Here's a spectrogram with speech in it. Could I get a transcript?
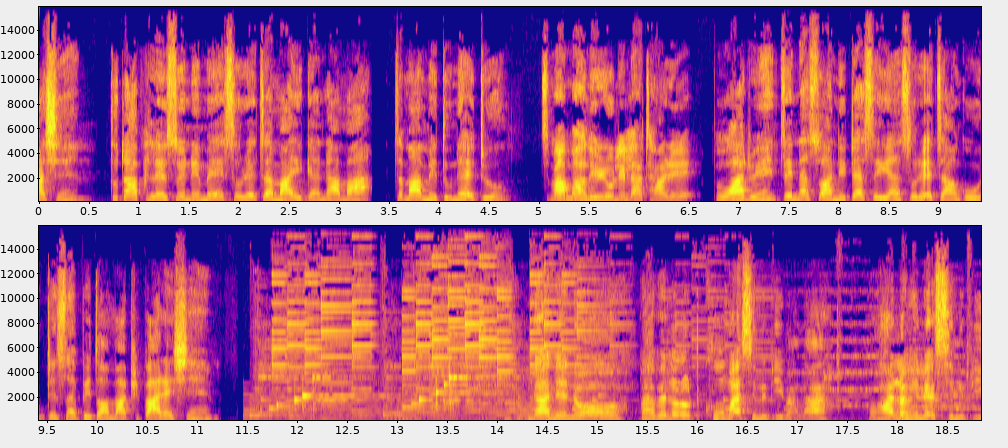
တာရှင်များရှင်တုဒဖလဲဆွေးနွေးမယ်ဆိုတဲ့ကျမ်းမာရေးကဏ္ဍမှာကျမမေသူနဲ့အတူကျမမာလေးတို့လေ့လာထားတဲ့ဘဝတွင်ကျင့်တဲ့စွာနေတတ်စေရန်ဆိုတဲ့အကြောင်းကိုတင်ဆက်ပေးသွားမှာဖြစ်ပါတယ်ရှင်ငါနဲ့နော်ဘာပဲလုပ်လို့တခုမှအဆင်မပြေပါလားဟိုဟာလုပ်ရင်လည်းအဆင်မပြေ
